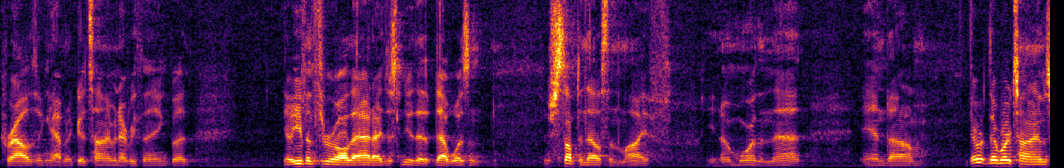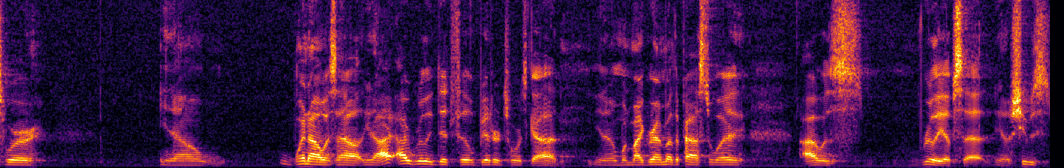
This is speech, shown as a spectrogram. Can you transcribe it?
carousing, having a good time and everything. But, you know, even through all that, I just knew that that wasn't, there's something else in life, you know, more than that. And um, there, there were times where, you know, when I was out, you know, I, I really did feel bitter towards God. You know, when my grandmother passed away, I was really upset. You know, she was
